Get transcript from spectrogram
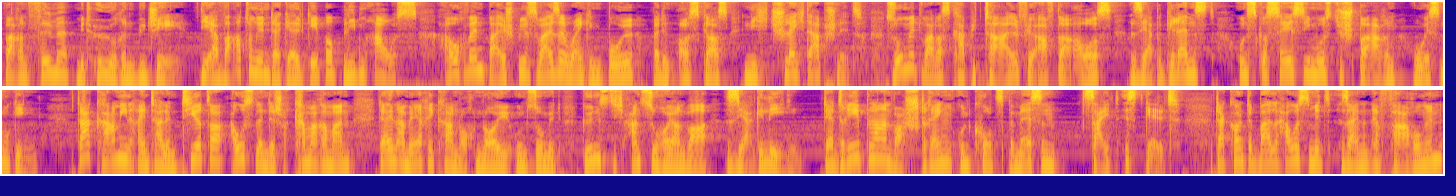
waren Filme mit höherem Budget. Die Erwartungen der Geldgeber blieben aus, auch wenn beispielsweise Ranking Bull bei den Oscars nicht schlecht abschnitt. Somit war das Kapital für After Hours sehr begrenzt und Scorsese musste sparen, wo es nur ging. Da kam ihm ein talentierter ausländischer Kameramann, der in Amerika noch neu und somit günstig anzuheuern war, sehr gelegen. Der Drehplan war streng und kurz bemessen, Zeit ist Geld. Da konnte Ballhaus mit seinen Erfahrungen,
